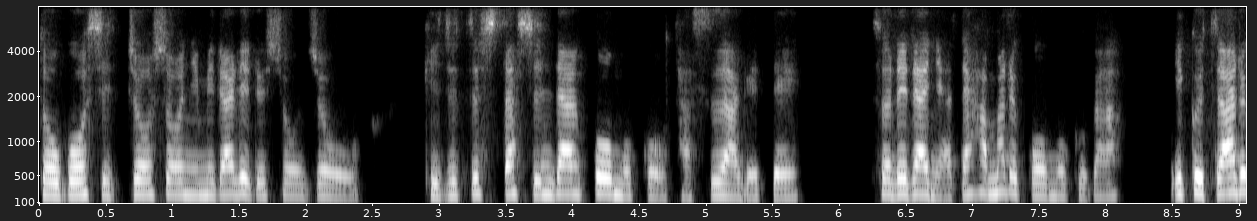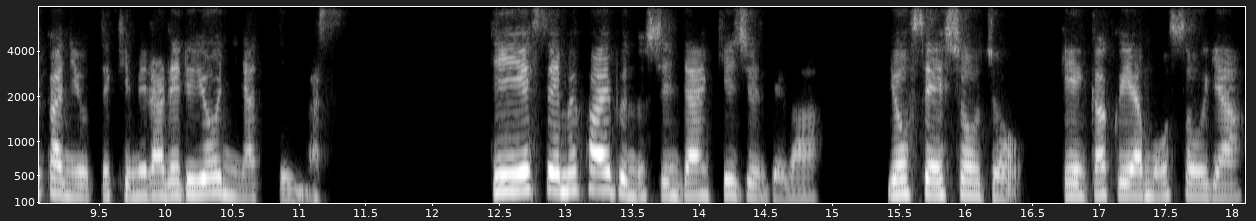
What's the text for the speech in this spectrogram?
統合失調症に見られる症状を記述した診断項目を多数挙げて、それらに当てはまる項目がいくつあるかによって決められるようになっています。DSM-5 の診断基準では、陽性症状、幻覚や妄想や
